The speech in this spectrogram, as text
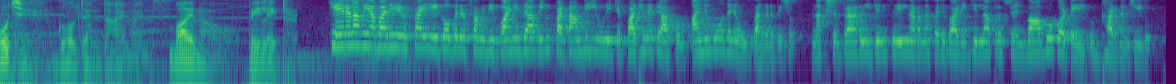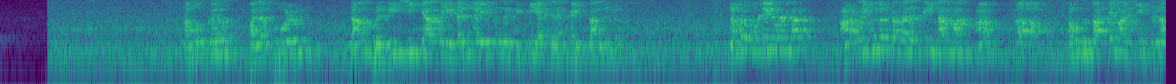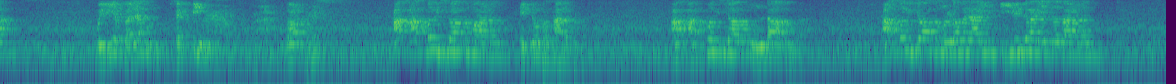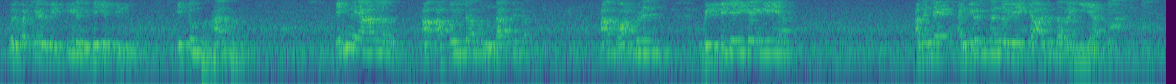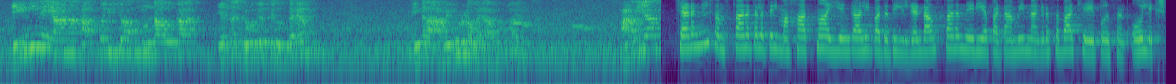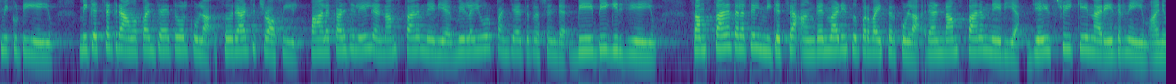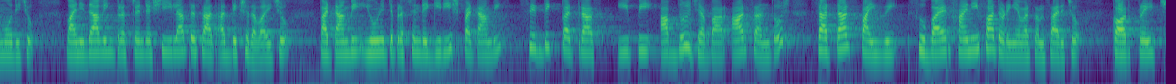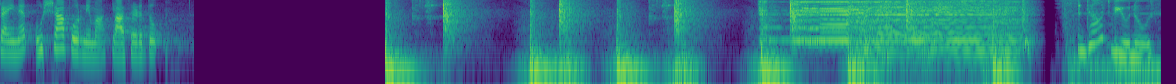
Boche gold and Diamonds. Buy now, pay later. Kerala Vyapari Vyavasayi Ekopana സമിതി വനിതാ wing Pattambi unit പഠന ക്ലാസും അനുമോദനവും സംഘടിപ്പിച്ചു നക്ഷത്ര റീജൻസിയിൽ നടന്ന പരിപാടി ജില്ലാ പ്രസിഡന്റ് ബാബു കോട്ടയിൽ ഉദ്ഘാടനം ചെയ്തു നമുക്ക് പലപ്പോഴും നാം പ്രതീക്ഷിക്കാത്ത ഇടങ്ങളിൽ നിന്ന് കിട്ടിയ ചില കൈത്താങ്ങുകൾ നമ്മുടെ ഉള്ളിലുള്ള അറിവുകളുടെ ബലത്തിൽ നാം നമുക്ക് സാധ്യമാക്കിയിട്ടുള്ള വലിയ ബലം ശക്തിയും കോൺഫിഡൻസ് ആ ആത്മവിശ്വാസമാണ് ഏറ്റവും പ്രധാനപ്പെട്ടത്. ആ ആത്മവിശ്വാസം ഉണ്ടാവുക. ആത്മവിശ്വാസമുള്ളവരായി തീരുക എന്നതാണ് ഒരു പക്ഷേ ഒരു വ്യക്തിയുടെ വിജയത്തിൽ ഏറ്റവും പ്രധാനപ്പെട്ടത്. എങ്ങനെയാണ് ആ ആത്മവിശ്വാസം ഉണ്ടാക്കുക? ആ കോൺഫിഡൻസ് ബിൽഡ് ചെയ്യുക എങ്ങനെയാണ് അതിന്റെ അന്വേഷണങ്ങളിലേക്ക് ആഴ്ന്നിറങ്ങിയാൽ എങ്ങനെയാണ് ആത്മവിശ്വാസം ഉണ്ടാവുക എന്ന ചോദ്യത്തിന് ഉത്തരം നിങ്ങൾ അറിവുള്ളവരാവുക ചടങ്ങിൽ സംസ്ഥാന തലത്തിൽ മഹാത്മാ അയ്യങ്കാളി പദ്ധതിയിൽ രണ്ടാം സ്ഥാനം നേടിയ പട്ടാമ്പി നഗരസഭാ ചെയർപേഴ്സൺ ഒ ലക്ഷ്മിക്കുട്ടിയെയും മികച്ച ഗ്രാമപഞ്ചായത്തുകൾക്കുള്ള സ്വരാജ് ട്രോഫിയിൽ പാലക്കാട് ജില്ലയിൽ രണ്ടാം സ്ഥാനം നേടിയ വിളയൂർ പഞ്ചായത്ത് പ്രസിഡന്റ് ബേബി ഗിരിജിയെയും സംസ്ഥാന തലത്തിൽ മികച്ച അംഗൻവാടി സൂപ്പർവൈസർക്കുള്ള രണ്ടാം സ്ഥാനം നേടിയ ജയശ്രീ കെ നരേന്ദ്രനെയും അനുമോദിച്ചു. വനിതാ വിംഗ് പ്രസിഡന്റ് ഷീല പ്രസാദ് അധ്യക്ഷത വഹിച്ചു. Pattambi unit president Girish Pattambi Siddique Pathras E P Abdul Jabbar R Santhosh Sathar spicy Subair Haneefa തുടങ്ങിയവർ സംസാരിച്ചു. Corporate trainer Usha Poornima class എടുത്തു. Dot view news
